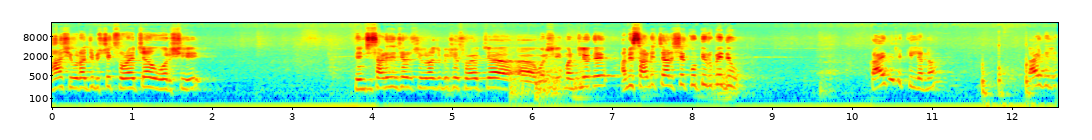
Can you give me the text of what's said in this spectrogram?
हा शिवराज्याभिषेक सोहळ्याच्या वर्षी तीनशे साडेतीनशे शिवराज्याभिषेक सोहळ्याच्या वर्षी म्हटले होते आम्ही साडेचारशे कोटी रुपये देऊ. काय दिले किल्ल्यांना? काय दिले?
